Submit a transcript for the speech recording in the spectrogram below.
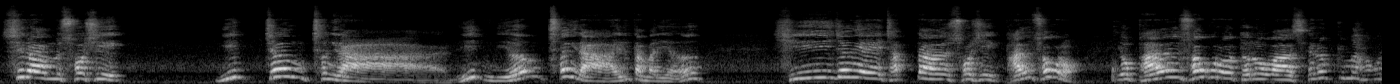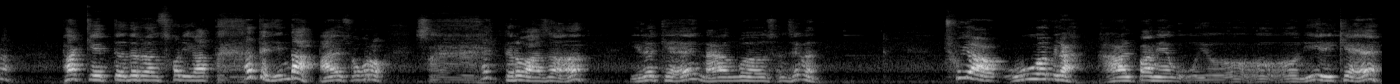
실험 소식 입정청이라 입영청이라 이랬단 말이에요. 시정에 잡다한 소식 발속으로 요 발속으로 들어와 새롭기만 하구나. 밖에 떠드는 소리가 다 들린다. 발속으로 싹 들어와서 이렇게 나은고 선생은 추야 우엄이라 가을밤에 우연히 이렇게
